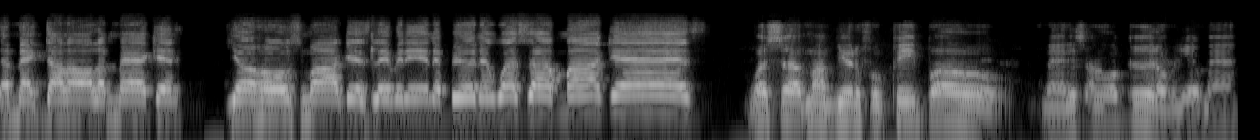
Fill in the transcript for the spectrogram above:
the McDonald All-American, your host Marcus Liberty in the building. What's up, Marcus? What's up, my beautiful people? Man, it's all good over here, man.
